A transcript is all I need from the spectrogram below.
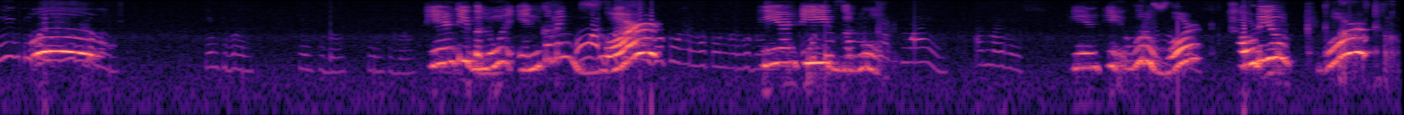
TNT balloon. TNT balloon. TNT balloon. TNT balloon. Balloon incoming? Oh, What? one, I TNT. What? What? How do you? work?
